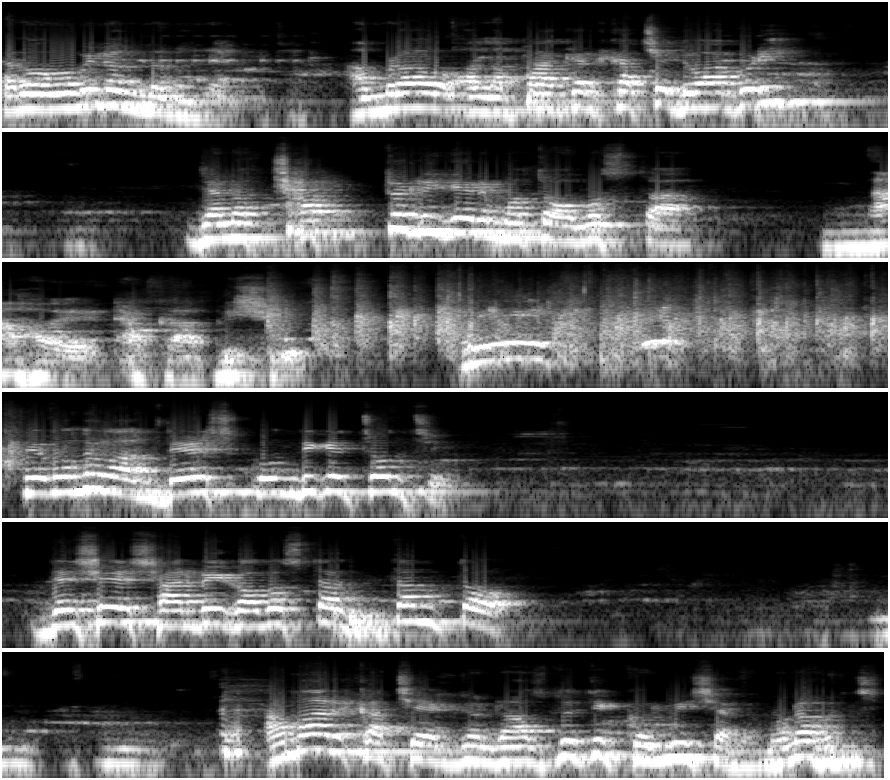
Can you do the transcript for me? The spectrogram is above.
এবং অভিনন্দন আমরাও আল্লাহ পাকের কাছে দোয়া করি যেন ছাত্রলীগের মতো অবস্থা না হয় ঢাকা প্রিয় বন্ধুগণ, দেশ কোন দিকে চলছে? দেশের সার্বিক অবস্থা অত্যন্ত আমার কাছে একজন রাজনৈতিক কর্মী হিসাবে মনে হচ্ছে।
